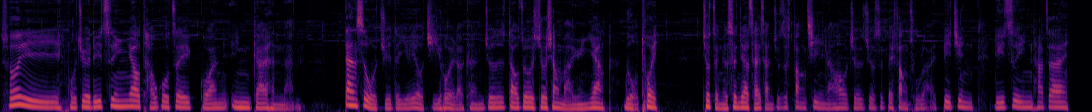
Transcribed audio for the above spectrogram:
所以我觉得黎智英要逃过这一关应该很难。但是我觉得也有机会了，可能就是到最后就像马云一样裸退，就整个身家财产就是放弃，然后就就是被放出来。毕竟黎智英他在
